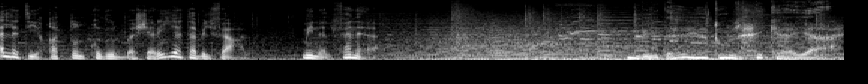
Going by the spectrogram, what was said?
التي قد تنقذ البشرية بالفعل من الفناء. بداية الحكاية.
